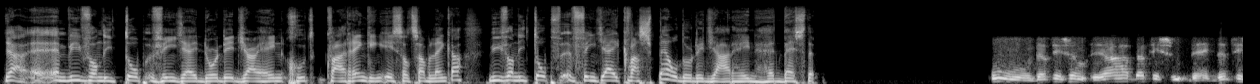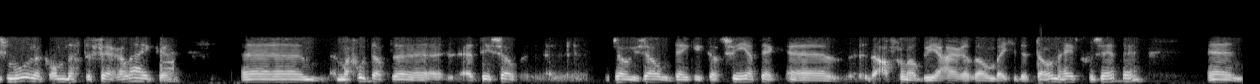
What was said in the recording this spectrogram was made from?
Ja, en wie van die top vind jij door dit jaar heen goed? Qua ranking is dat Sabalenka. Wie van die top vind jij qua spel door dit jaar heen het beste? Oeh, dat is, een, ja, dat is, dat is moeilijk om dat te vergelijken. Uh, maar goed, dat, uh, het is zo, uh, sowieso denk ik dat Sviatek uh, de afgelopen jaren wel een beetje de toon heeft gezet. Hè? En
